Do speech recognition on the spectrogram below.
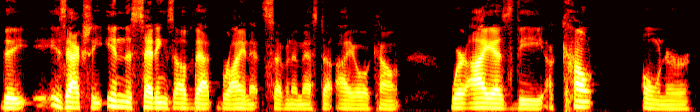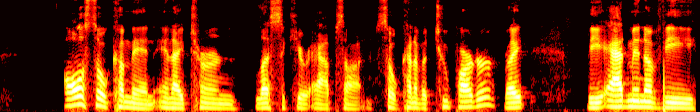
the is actually in the settings of that Brian at 7ms.io account, where I, as the account owner, also come in and I turn less secure apps on. So kind of a two-parter, right? The admin of the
